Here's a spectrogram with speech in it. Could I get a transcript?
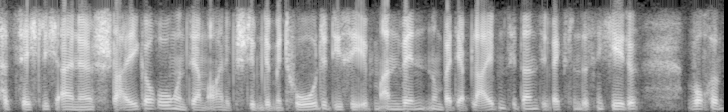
tatsächlich eine Steigerung und Sie haben auch eine bestimmte Methode, die Sie eben anwenden und bei der bleiben Sie dann, Sie wechseln das nicht jede Woche.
